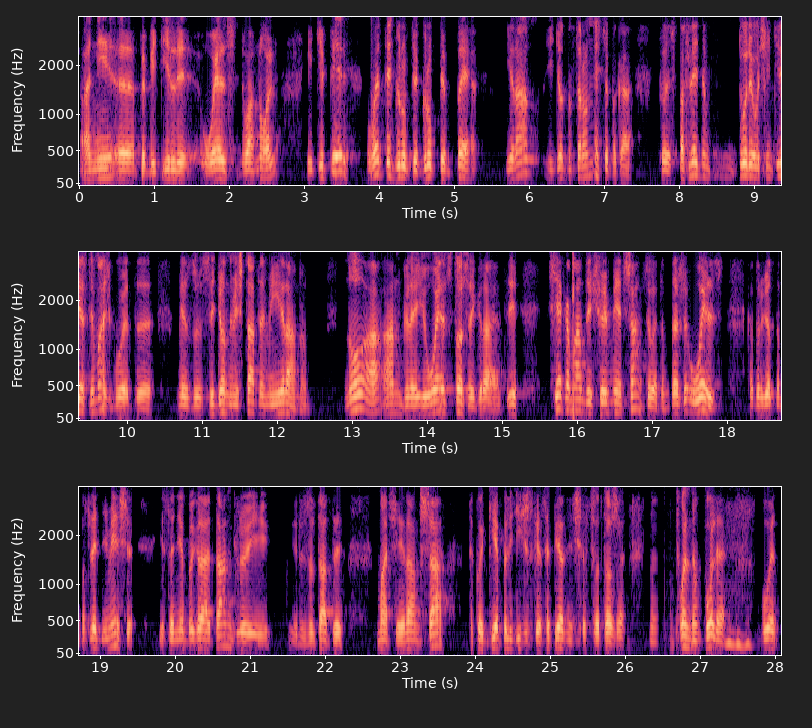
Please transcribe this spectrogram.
они э, победили Уэльс 2-0. И теперь в этой группе, группе Б, Иран идет на втором месте пока. То есть в последнем туре очень интересный матч будет э, между Соединенными Штатами и Ираном. Ну, а Англия и Уэльс тоже играют. И все команды еще имеют шансы в этом. Даже Уэльс, который идет на последнем месте, если они обыграют Англию и, результаты матча Иран-США, такое геополитическое соперничество тоже на футбольном поле будет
